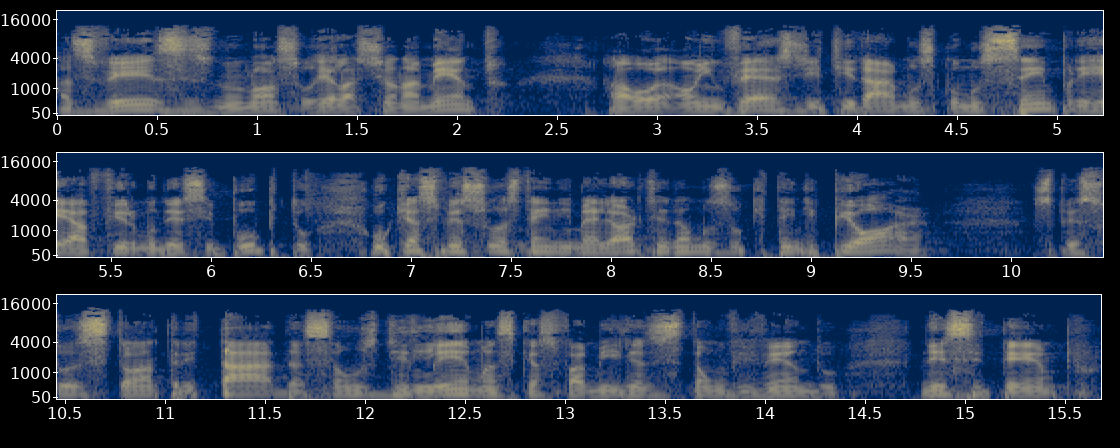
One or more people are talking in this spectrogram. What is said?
Às vezes, no nosso relacionamento, ao, ao invés de tirarmos, como sempre reafirmo desse púlpito, o que as pessoas têm de melhor, tiramos o que tem de pior. As pessoas estão atritadas, são os dilemas que as famílias estão vivendo nesse tempo.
